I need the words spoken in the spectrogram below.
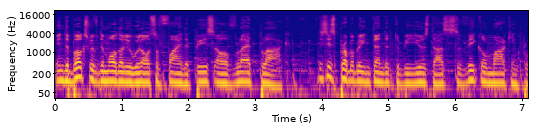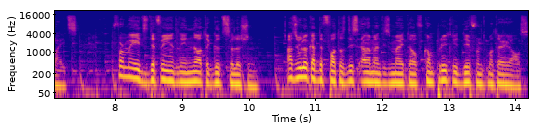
In the box with the model you will also find a piece of lead plug. This is probably intended to be used as vehicle marking plates. For me it's definitely not a good solution. As we look at the photos this element is made of completely different materials.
